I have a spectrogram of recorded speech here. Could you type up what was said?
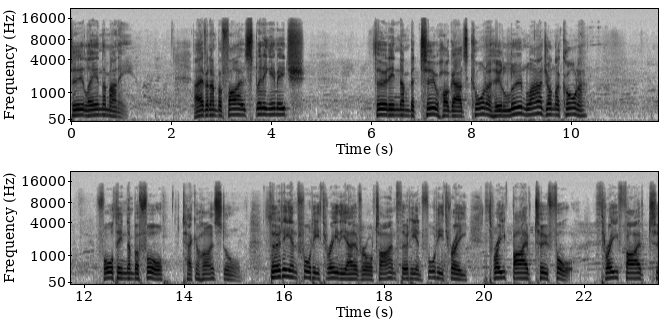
to land the money. Over number five, splitting image. Third in number two, Hogarth's Corner, who loomed large on the corner. Fourth in number four, Takahai Storm. 30 and 43 the overall time 30 and 43 3 5 2 4 3 5 2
